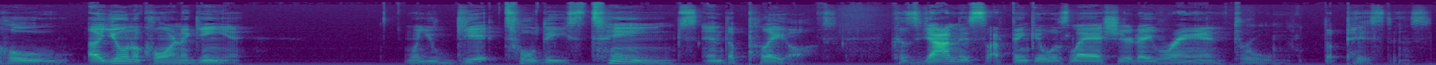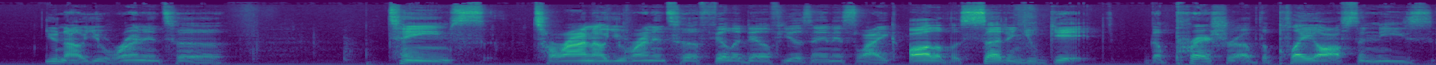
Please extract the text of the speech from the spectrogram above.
who a unicorn again. When you get to these teams in the playoffs, because Giannis, I think it was last year, they ran through the Pistons. You know, you run into teams, Toronto, you run into Philadelphia's, and it's like all of a sudden you get the pressure of the playoffs and these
